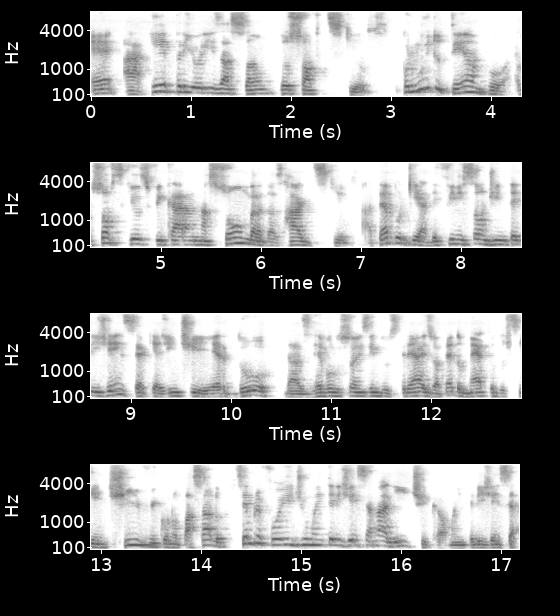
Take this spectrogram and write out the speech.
é a repriorização dos soft skills. Por muito tempo, os soft skills ficaram na sombra das hard skills, até porque a definição de inteligência que a gente herdou das revoluções industriais ou até do método científico no passado sempre foi de uma inteligência analítica, uma inteligência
